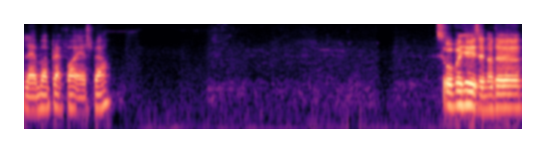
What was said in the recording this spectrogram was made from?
level platform as well. So over here is another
